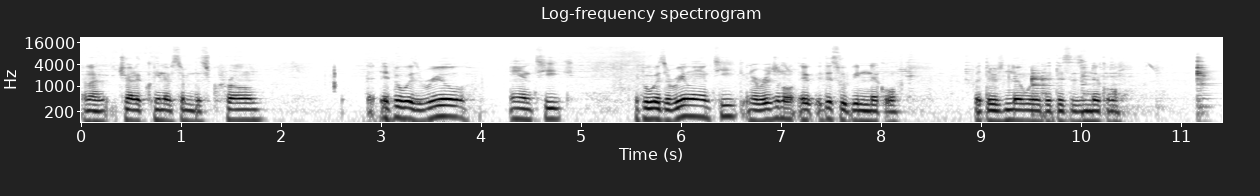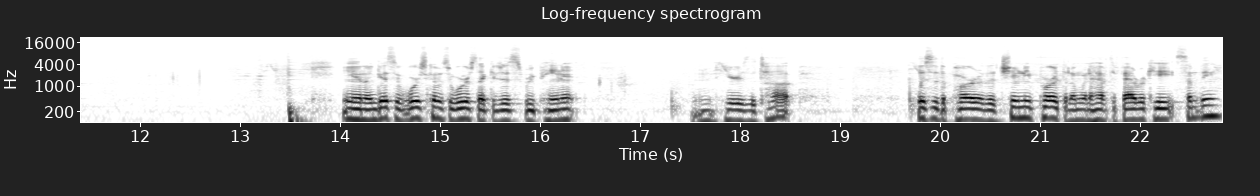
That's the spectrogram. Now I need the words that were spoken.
and I'll try to clean up some of this chrome. If it was real antique, if it was a real antique and original, it, this would be nickel. But there's no way that this is nickel. And I guess if worst comes to worst, I could just repaint it. And here's the top. This is the part of the chimney part that I'm going to have to fabricate something.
